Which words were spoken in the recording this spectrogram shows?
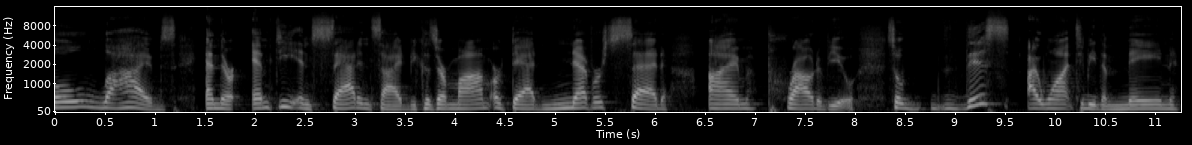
full lives and they're empty and sad inside because their mom or dad never said, I'm proud of you. So, this I want to be the main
